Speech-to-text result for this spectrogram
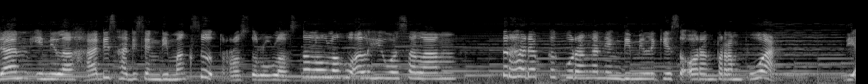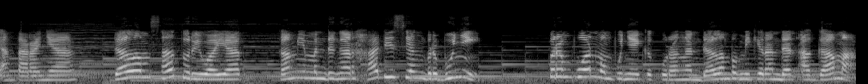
Dan inilah hadis-hadis yang dimaksud Rasulullah Shallallahu Alaihi Wasallam terhadap kekurangan yang dimiliki seorang perempuan. Di antaranya, dalam satu riwayat, kami mendengar hadis yang berbunyi, perempuan mempunyai kekurangan dalam pemikiran dan agama.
